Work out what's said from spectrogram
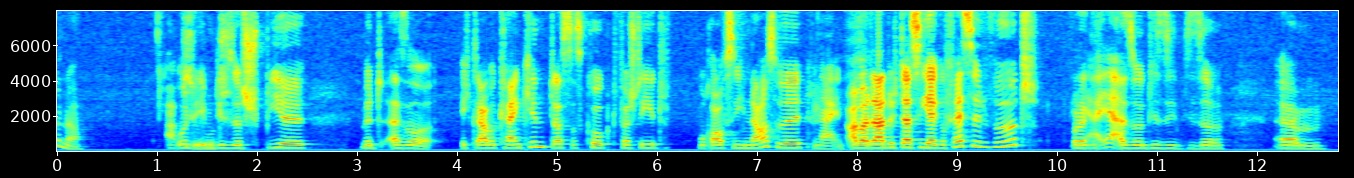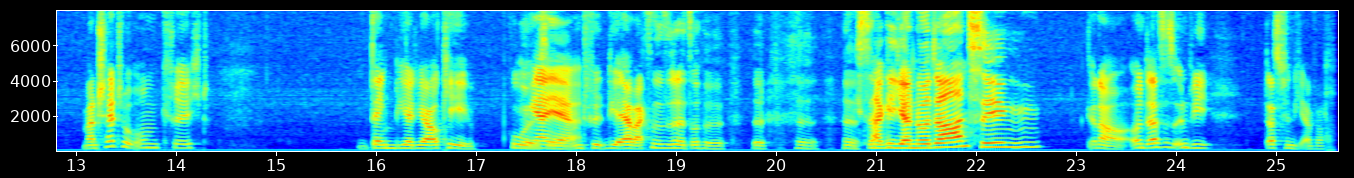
Genau. Absolut. Und eben dieses Spiel mit, also ich glaube, kein Kind, das das guckt, versteht, worauf sie hinaus will. Nein. Aber dadurch, dass sie ja gefesselt wird, oder ja, ja. also diese, diese ähm, Manschette umkriegt, denken die halt, ja, okay, cool. Ja, so. ja. Und für die Erwachsenen sind halt so, ich sage ja nur Dancing. Genau. Und das ist irgendwie, das finde ich einfach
